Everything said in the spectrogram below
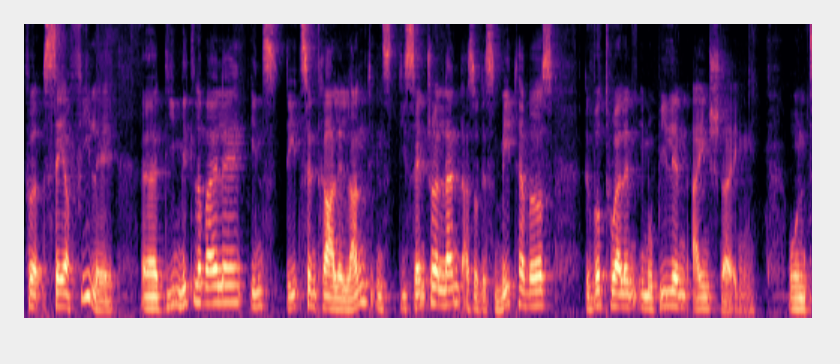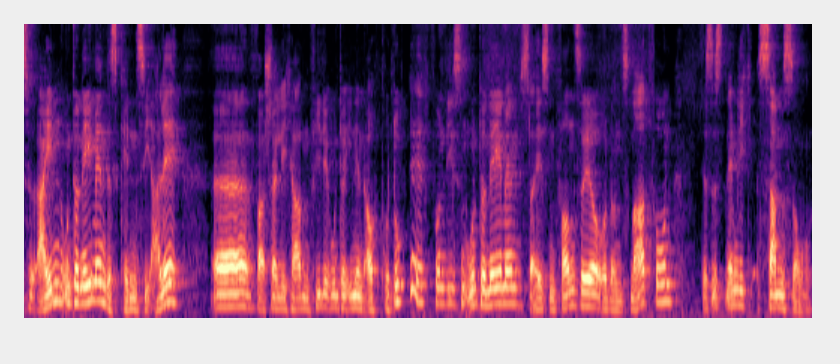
für sehr viele, äh, die mittlerweile ins dezentrale Land, ins Decentral Land, also das Metaverse der virtuellen Immobilien einsteigen. Und ein Unternehmen, das kennen Sie alle, äh, wahrscheinlich haben viele unter Ihnen auch Produkte von diesem Unternehmen, sei es ein Fernseher oder ein Smartphone. Das ist nämlich Samsung.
